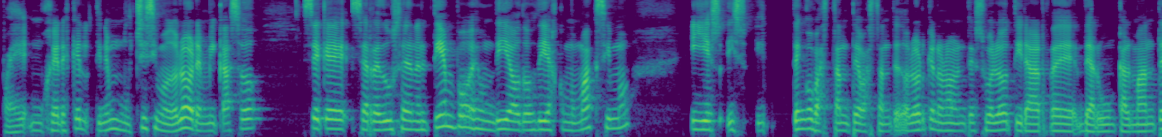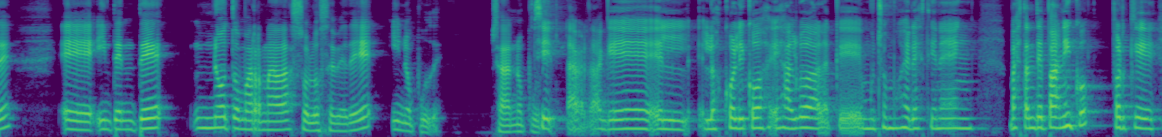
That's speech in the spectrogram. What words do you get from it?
pues mujeres que tienen muchísimo dolor, en mi caso sé que se reduce en el tiempo, es un día o dos días como máximo, y, tengo bastante, bastante dolor, que normalmente suelo tirar de, algún calmante. Eh, intenté no tomar nada, solo CBD, y no pude. O sea, no. Sí, la verdad que los cólicos es algo a lo que muchas mujeres tienen bastante pánico, porque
